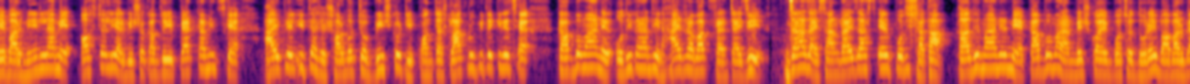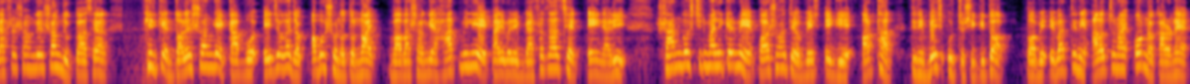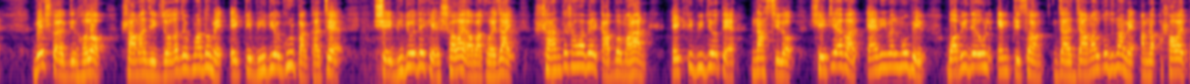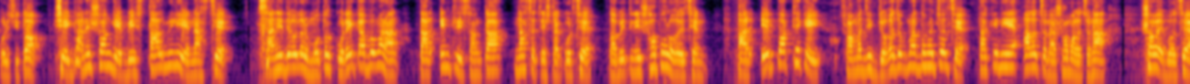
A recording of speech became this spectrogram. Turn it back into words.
এবার মিনি নিলামে অস্ট্রেলিয়ার বিশ্বকাপ জয়ী প্যাট কামিন্সকে আইপিএল ইতিহাসে সর্বোচ্চ বিশ কোটি পঞ্চাশ লাখ রুপিতে কিনেছে কাব্যমানের অধিকারাধীন হায়দ্রাবাদ ফ্র্যাঞ্চাইজি। জানা যায়, সানরাইজার্স এর প্রতিষ্ঠাতা কাদিমায়ানের মেয়ে কাব্যমারান বেশ কয়েক বছর ধরেই বাবার ব্যবসার সঙ্গে সংযুক্ত আছেন। ক্রিকেট দলের সঙ্গে কাব্য এই যোগাযোগ অবশ্য নতুন নয়। বাবার সঙ্গে হাত মিলিয়ে পারিবারিক ব্যবসা চালাচ্ছেন এই নারী। শান গোষ্ঠীর মালিকের মেয়ে পড়াশোনাতেও বেশ এগিয়ে, অর্থাৎ তিনি বেশ উচ্চশিক্ষিত। তবে এবার তিনি আলোচনায় অন্য কারণে। বেশ কয়েকদিন হলো সামাজিক যোগাযোগ মাধ্যমে একটি ভিডিও ঘুরপাক খাচ্ছে। সেই ভিডিও দেখে সবাই অবাক হয়ে যায়। শান্ত স্বভাবের কাব্য মারান একটি ভিডিওতে নাচছিল সেটি আবার অ্যানিমেল মুভির ববি দেউল এন্ট্রি সং, যা জামাল কুদু নামে আমরা সবাই পরিচিত। সেই গানের সঙ্গে বেশ তাল মিলিয়ে নাচছে। সানি দেউলের মতো করেই কাব্য মারান তার এন্ট্রি সংটা নাচার চেষ্টা করছে, তবে তিনি সফল হয়েছেন। আর এরপর থেকেই সামাজিক যোগাযোগ মাধ্যমে চলছে তাকে নিয়ে আলোচনা সমালোচনা সবাই বলছে,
